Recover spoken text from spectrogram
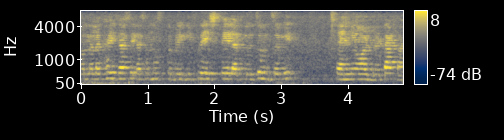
कोणाला खायचं असेल असं मस्तपैकी फ्रेश तेलातलं चमचमीत त्यांनी ऑर्डर टाका.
